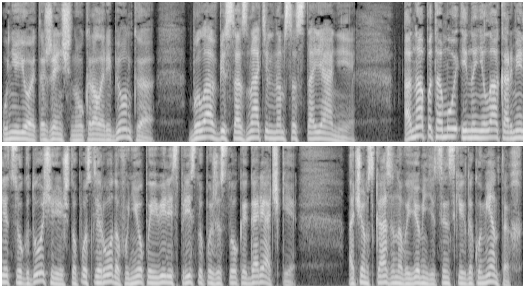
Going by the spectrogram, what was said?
у нее эта женщина украла ребенка, была в бессознательном состоянии. Она потому и наняла кормилицу к дочери, что после родов у нее появились приступы жестокой горячки, о чем сказано в ее медицинских документах.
